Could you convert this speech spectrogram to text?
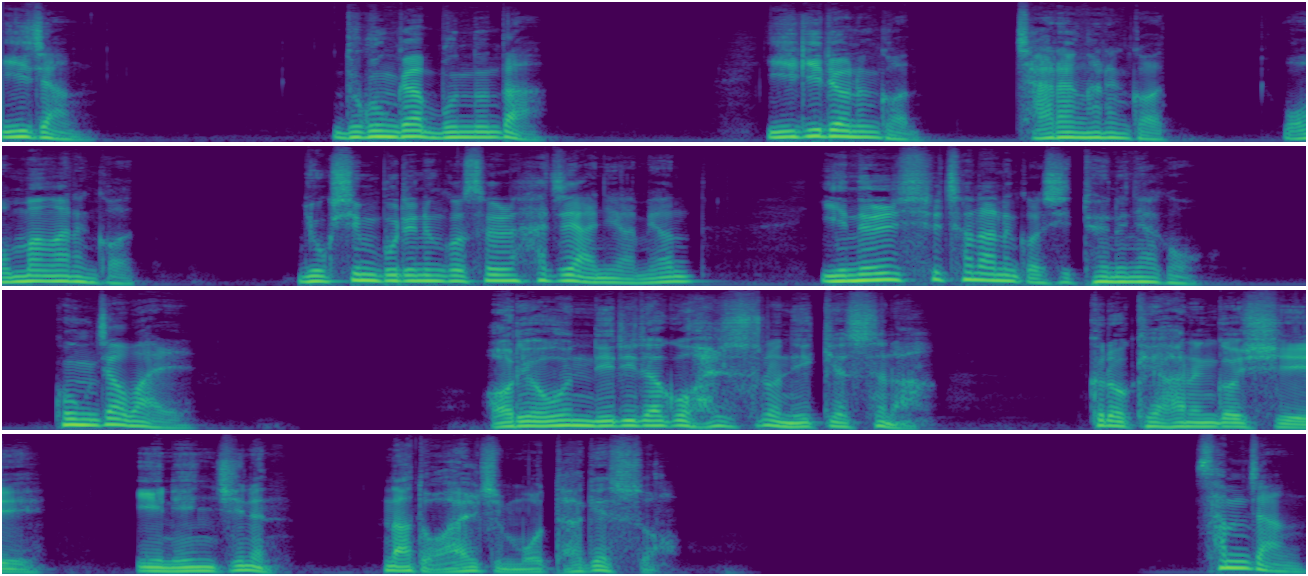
2장 누군가 묻는다. 이기려는 것, 자랑하는 것, 원망하는 것, 욕심 부리는 것을 하지 아니하면 인을 실천하는 것이 되느냐고. 공자왈 어려운 일이라고 할 수는 있겠으나 그렇게 하는 것이 인인지는 나도 알지 못하겠소. 3장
